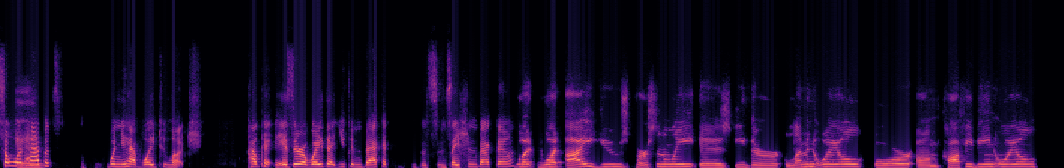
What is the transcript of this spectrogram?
So what and- happens when you have way too much? How can is there a way that you can back it the sensation back down? what what i use personally is either lemon oil or um coffee bean oil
